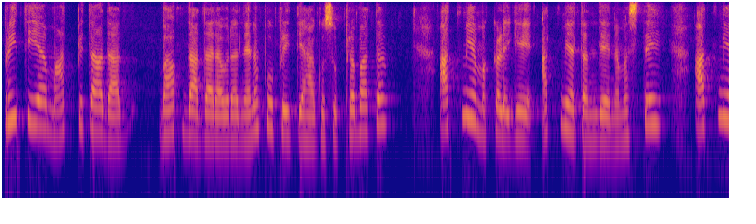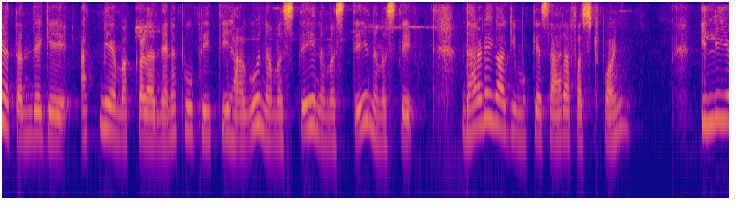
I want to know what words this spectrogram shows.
ಪ್ರೀತಿಯ ಮಾತ್ಪಿತಾದ ಬಾಪ್ ದಾದಾರವರ ನೆನಪು ಪ್ರೀತಿ ಹಾಗೂ ಸುಪ್ರಭಾತ. ಆತ್ಮೀಯ ಮಕ್ಕಳಿಗೆ ಆತ್ಮೀಯ ತಂದೆ ನಮಸ್ತೆ. ಆತ್ಮೀಯ ತಂದೆಗೆ ಆತ್ಮೀಯ ಮಕ್ಕಳ ನೆನಪು, ಪ್ರೀತಿ ಹಾಗೂ ನಮಸ್ತೆ ನಮಸ್ತೆ ನಮಸ್ತೆ. ಧಾರಣೆಗಾಗಿ ಮುಖ್ಯ ಸಾರ ಫಸ್ಟ್ ಪಾಯಿಂಟ್ ಇಲ್ಲಿಯ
